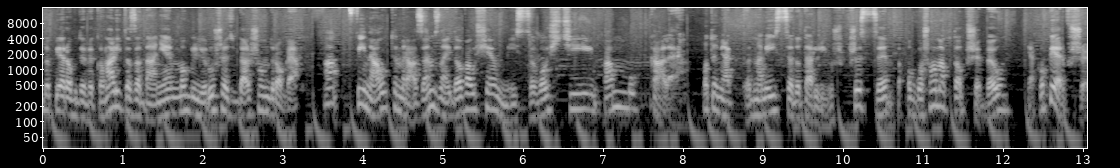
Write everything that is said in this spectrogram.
Dopiero gdy wykonali to zadanie, mogli ruszyć w dalszą drogę. A finał tym razem znajdował się w miejscowości Pamukkale. Po tym jak na miejsce dotarli już wszyscy, ogłoszono kto przybył jako pierwszy.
